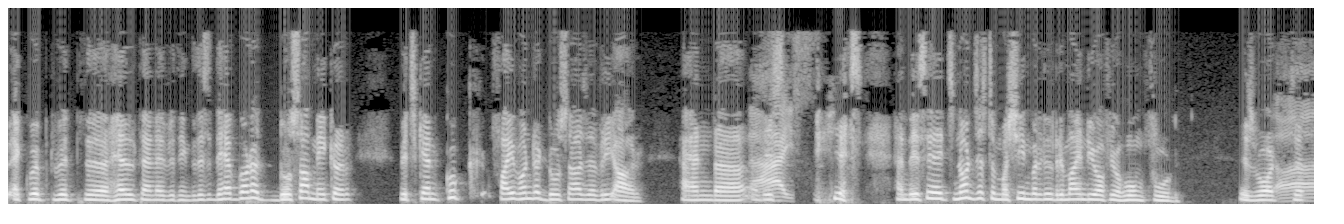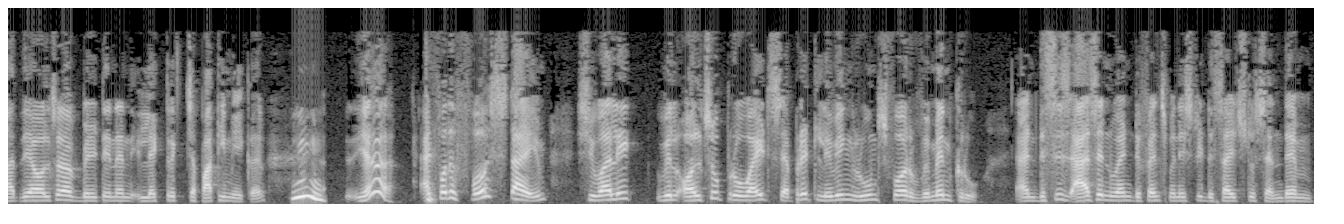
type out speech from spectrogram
equipped with uh, health and everything. They, say they have got a dosa maker which can cook 500 dosas every hour. And uh, nice. They, yes, and they say it's not just a machine, but it'll remind you of your home food. Is what uh, uh, they also have built in an electric chapati maker. Hmm. Yeah, and for the first time, Shivalik will also provide separate living rooms for women crew and this is as and when defense ministry decides to send them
